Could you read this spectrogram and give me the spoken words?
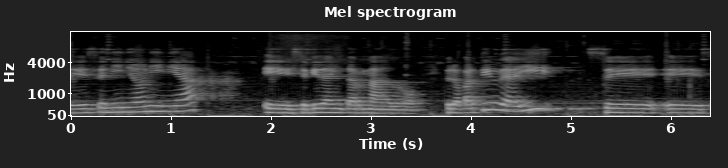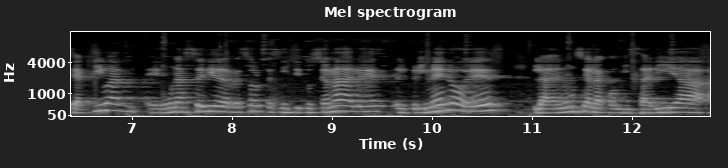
de ese niño o niña, eh, se queda internado. Pero a partir de ahí se, activan una serie de resortes institucionales. El primero es la denuncia a la comisaría,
